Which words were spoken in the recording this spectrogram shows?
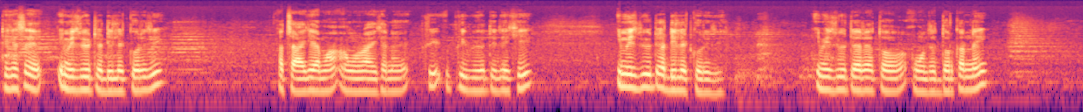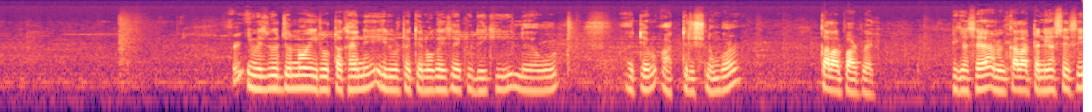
ঠিক আছে? ইমেজ ভিউটা ডিলিট করে দিই। আচ্ছা আগে আমরা এখানে প্রিভিউতে দেখি। ইমেজ ভিউটা ডিলিট করে দিই। ইমেজ ভিউটার তো আমাদের দরকার নেই। আর ইমেজ ভিউর জন্য ইরোটা খায়নি ইরোটা কেন খাইছে একটু দেখি। লেআউট আইটেম আটত্রিশ নম্বর। কালার পারপেল ঠিক আছে, আমি কালারটা নিয়ে আসতেছি।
